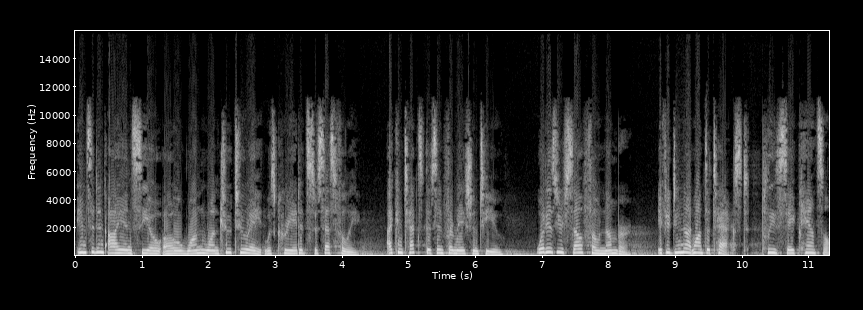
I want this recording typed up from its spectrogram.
Incident INC0011228 was created successfully. I can text this information to you. What is your cell phone number? If you do not want to text, please say cancel.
